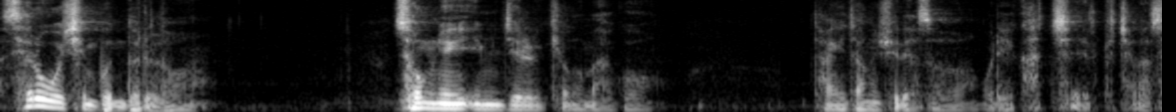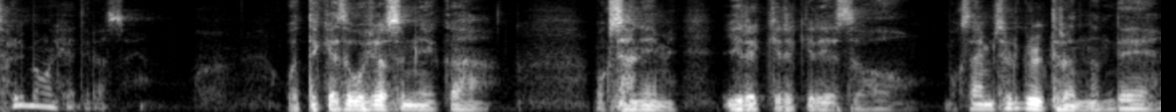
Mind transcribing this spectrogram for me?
새로 오신 분들도 성령의 임재를 경험하고 당회장실에서 우리 같이 이렇게 제가 설명을 해드렸어요. 어떻게 해서 오셨습니까? 목사님 이렇게 이렇게 해서 목사님 설교를 들었는데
